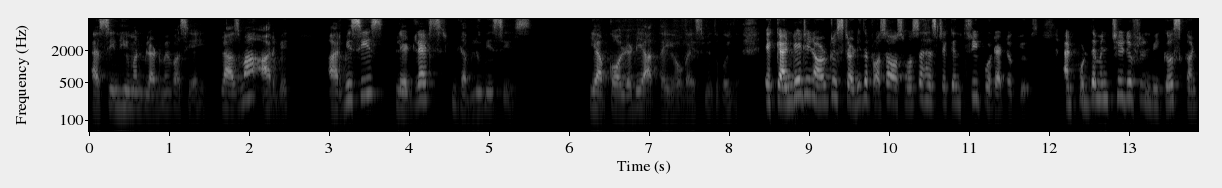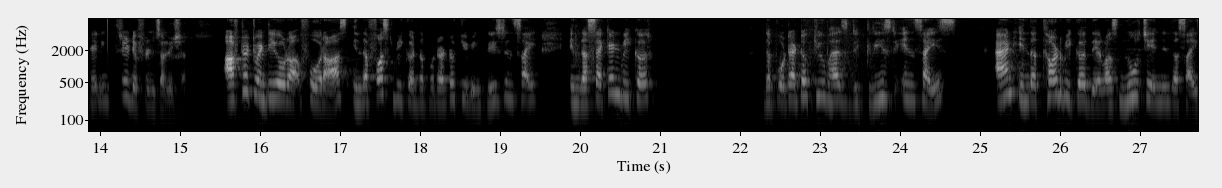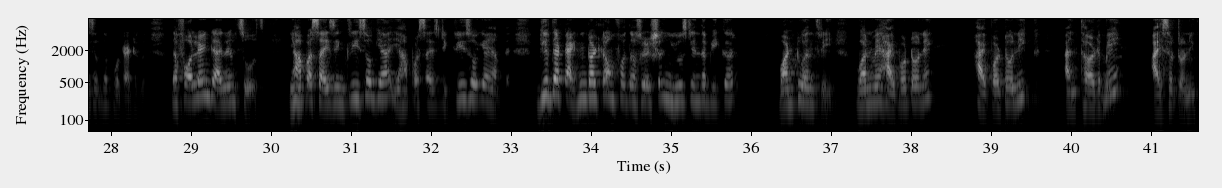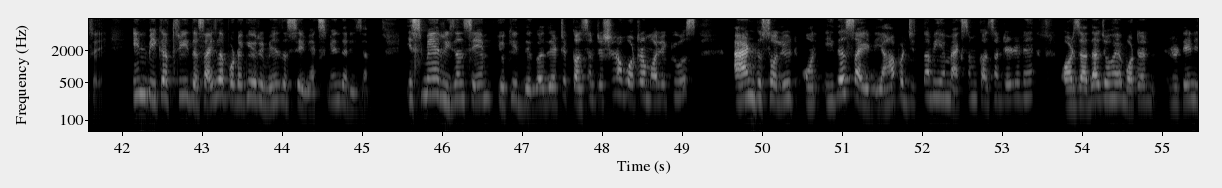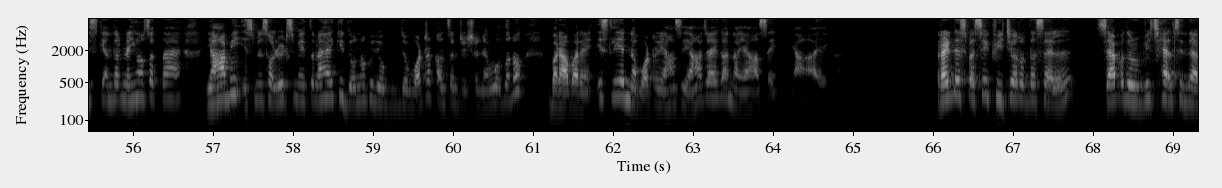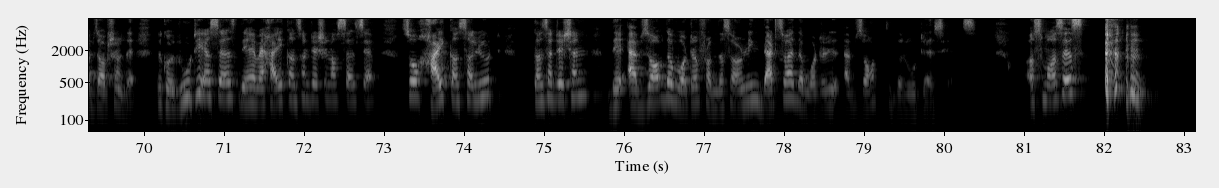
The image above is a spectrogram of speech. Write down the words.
ऐसी इन ह्यूमन ब्लड में बस यही। Plasma R B RBCs platelets डब्ल्यूबीसीज। ये आपको ऑलरेडी आता ही होगा इसमें तो कोई a candidate in order to study the process osmosis has taken three potato cubes and put them in three different beakers containing three different solution After 24 hours, in the first beaker, the potato cube increased in size. In the second beaker, the potato cube has decreased in size. And in the third beaker, there was no change in the size of the potato cube. The following diagram shows यहाँ पर size increase हो गया यहाँ पर size decrease हो गया यहाँ पर give the technical term for the solution used in the beaker one two and three one में hypotonic hypertonic and third में isotonic in beaker three the size of potato remains the same explain the reason इसमें reason same क्योंकि concentration of water molecules and the solid on either side यहाँ पर जितना भी है maximum concentrated है और ज़्यादा जो है वाटर रिटेन इसके अंदर नहीं हो सकता है। यहाँ भी इसमें सॉलिड्स में इतना है कि दोनों की जो जो वाटर कंसंट्रेशन है वो दोनों बराबर हैं। इसलिए न वाटर यहाँ से यहाँ जाएगा ना यहाँ से यहाँ आएगा। Write the specific feature of the cell sap which helps in the absorption of the देखो root hair cells they have a high concentration of cell sap so high solute concentration, they absorb the water from the surrounding. That's why the water is absorbed to the root hair cells. Osmosis,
